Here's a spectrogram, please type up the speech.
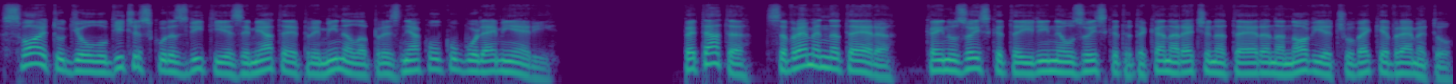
В своето геологическо развитие Земята е преминала през няколко големи ери. Петата, съвременната ера, кайнозойската или неозойската така наречената ера на новия човек е времето,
